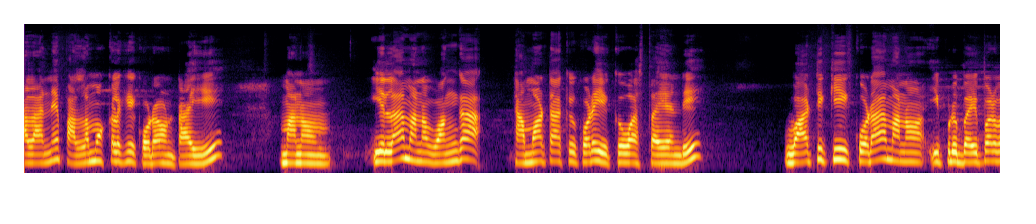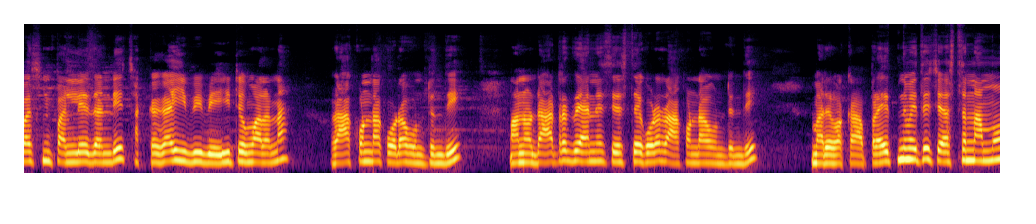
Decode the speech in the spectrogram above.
అలానే పళ్ళ మొక్కలకి కూడా ఉంటాయి. మనం ఇలా మన వంగ టమాటాకి కూడా ఎక్కువ వస్తాయండి. వాటికి కూడా మనం ఇప్పుడు భయపడవలసిన పని లేదండి. చక్కగా ఇవి వేయటం వలన రాకుండా కూడా ఉంటుంది. మనం డాక్టర్ గ్రానేజ్ చేస్తే కూడా రాకుండా ఉంటుంది. మరి ఒక ప్రయత్నం అయితే చేస్తున్నాము.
